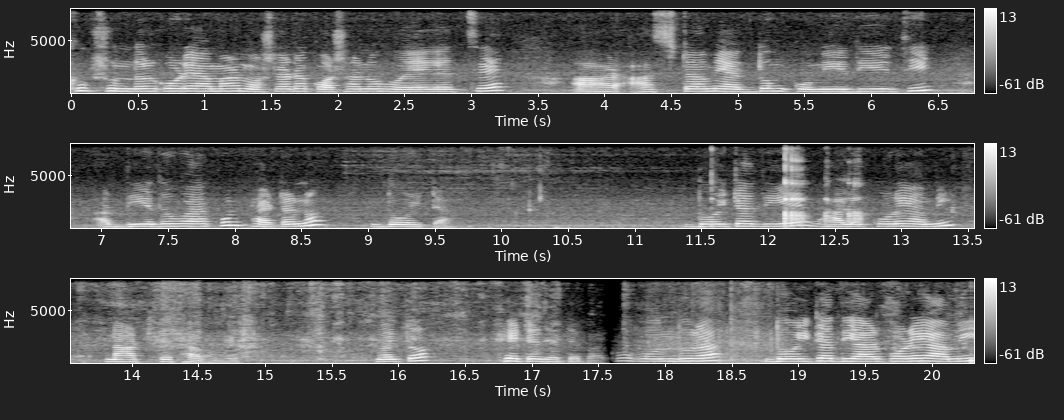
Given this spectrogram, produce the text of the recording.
খুব সুন্দর করে আমার মশলাটা কষানো হয়ে গেছে। আর আঁচটা আমি একদম কমিয়ে দিয়েছি। আর দিয়ে দেবো এখন ফ্যাটানো দইটা। দইটা দিয়ে ভালো করে আমি নাড়তে থাকব। নয়তো ফেটে যেতে পারে। ও বন্ধুরা, দইটা দেওয়ার পরে আমি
